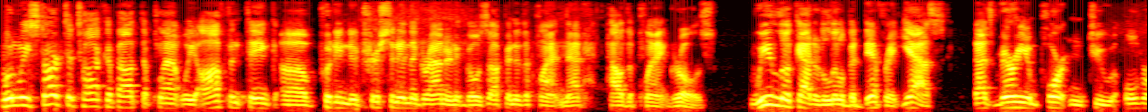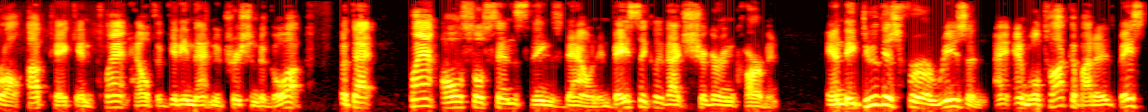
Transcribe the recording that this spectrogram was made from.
when we start to talk about the plant, we often think of putting nutrition in the ground and it goes up into the plant, and that's how the plant grows. We look at it a little bit different. Yes, that's very important to overall uptake and plant health of getting that nutrition to go up. But that plant also sends things down, and basically that's sugar and carbon. And they do this for a reason, and we'll talk about it. It's based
